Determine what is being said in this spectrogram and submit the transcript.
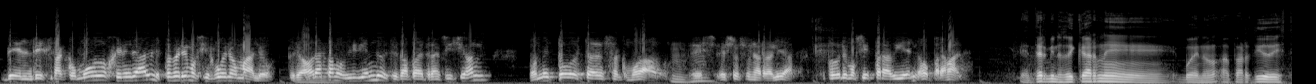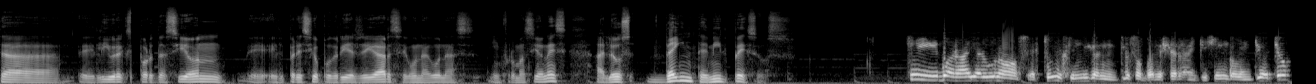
del desacomodo general, después veremos si es bueno o malo, pero ahora estamos viviendo esa etapa de transición donde todo está desacomodado, eso es una realidad. Después veremos si es para bien o para mal. En términos de carne, bueno, a partir de esta eh, libre exportación, eh, el precio podría llegar, según algunas informaciones, a los 20 mil pesos. Sí, bueno, hay algunos estudios que indican incluso podría llegar a 25, 28.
